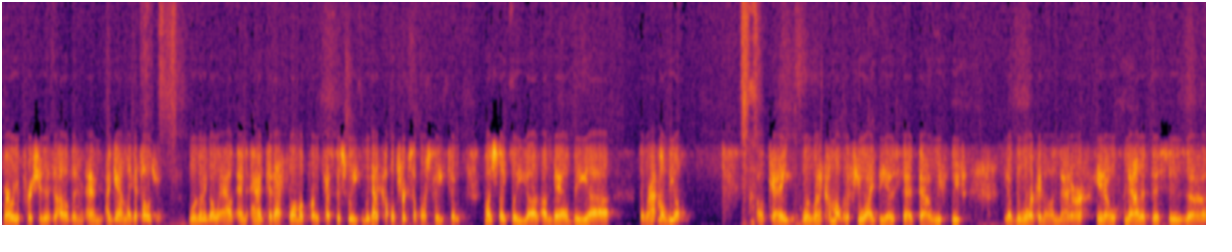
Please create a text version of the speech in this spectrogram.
very appreciative of. And, and again, like I told you, we're going to go out and add to that form of protest this week. And we got a couple tricks up our sleeve too. Much like we uh, unveiled the uh, the Ratmobile. Okay, we're going to come up with a few ideas that uh, we've we've you know, been working on that are you know now that this is. Uh,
